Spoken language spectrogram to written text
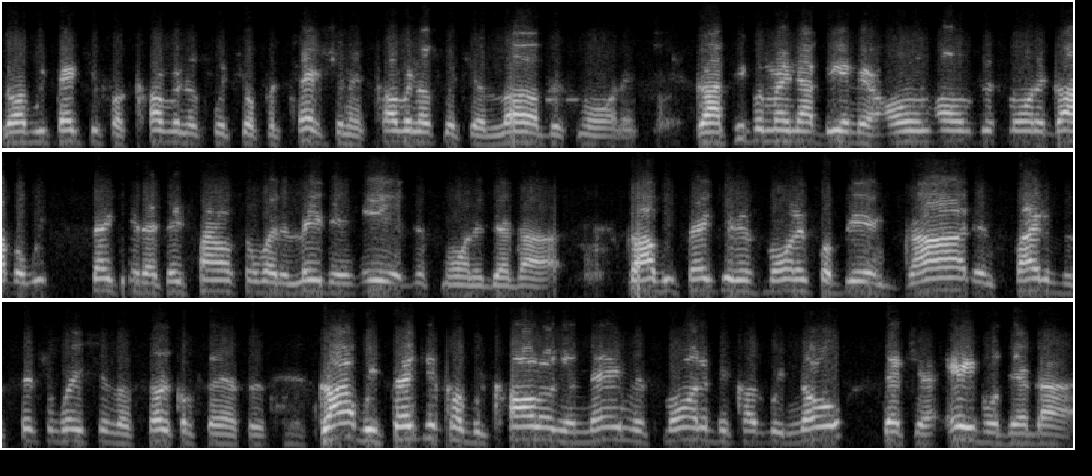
Lord, we thank you for covering us with your protection and covering us with your love this morning. God, people may not be in their own homes this morning, God, but we thank you that they found somewhere to lay their head this morning, dear God. God, we thank you this morning for being God in spite of the situations or circumstances. God, we thank you because we call on your name this morning because we know that you're able, dear God.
